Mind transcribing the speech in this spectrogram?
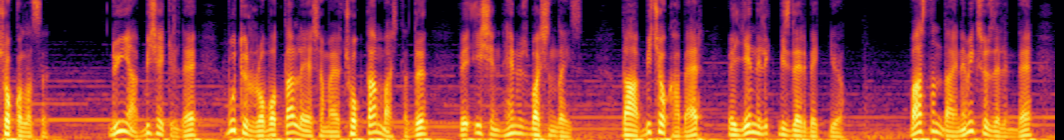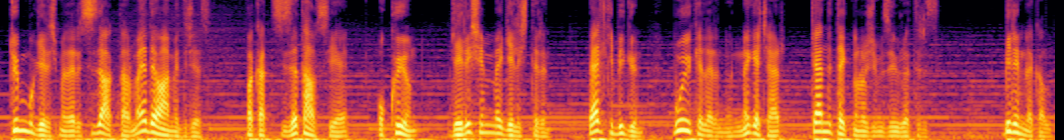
çok olası. Dünya bir şekilde bu tür robotlarla yaşamaya çoktan başladı ve işin henüz başındayız. Daha birçok haber ve yenilik bizleri bekliyor. Boston Dynamics özelinde tüm bu gelişmeleri size aktarmaya devam edeceğiz. Fakat size tavsiye okuyun, gelişin ve geliştirin. Belki bir gün bu ülkelerin önüne geçer, kendi teknolojimizi üretiriz. Bilimle kalın.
